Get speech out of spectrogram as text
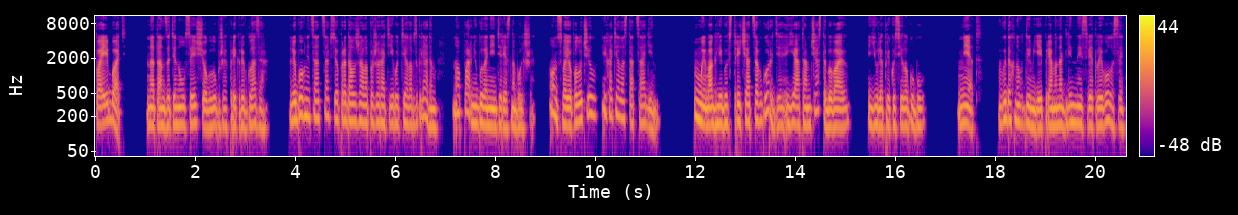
«Поебать!» Натан затянулся еще глубже, прикрыв глаза. Любовница отца все продолжала пожирать его тело взглядом, но парню было неинтересно больше. Он свое получил и хотел остаться один. «Мы могли бы встречаться в городе, я там часто бываю», — Юля прикусила губу. «Нет». Выдохнув дым ей прямо на длинные светлые волосы,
